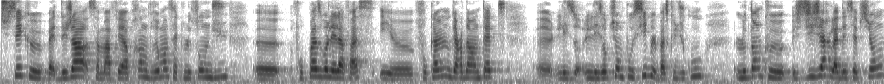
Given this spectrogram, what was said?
tu sais que bah, déjà ça m'a fait apprendre vraiment cette leçon du, euh, faut pas se voiler la face et faut quand même garder en tête les, les, options possibles parce que du coup, le temps que je digère la déception,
